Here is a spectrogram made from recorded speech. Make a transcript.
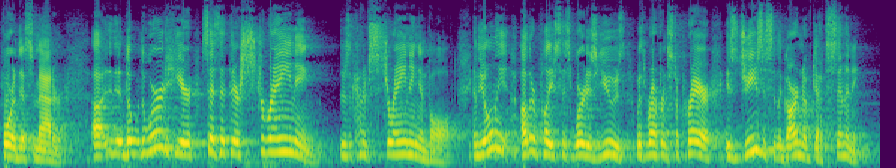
for this matter. Uh, the, the word here says that they're straining there's a kind of straining involved. And the only other place this word is used with reference to prayer is Jesus in the Garden of Gethsemane,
